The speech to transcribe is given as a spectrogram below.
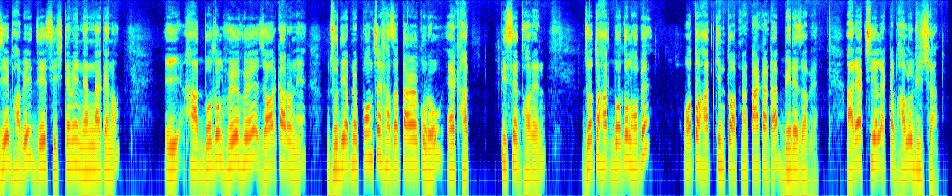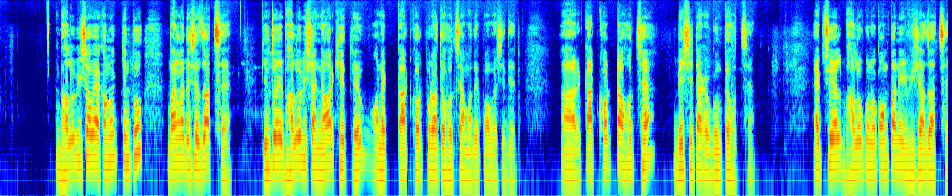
যেভাবে যে সিস্টেমে নেন না কেন, এই হাত বদল হয়ে হয়ে যাওয়ার কারণে যদি আপনি পঞ্চাশ হাজার টাকা করেও এক হাত পিছে ধরেন, যত হাত বদল হবে, অত হাত কিন্তু আপনার টাকাটা বেড়ে যাবে। আর অ্যাকচুয়াল একটা ভালো ভিসা। ভালো ভিসাও এখনও কিন্তু বাংলাদেশে যাচ্ছে, কিন্তু এই ভালো ভিসা নেওয়ার ক্ষেত্রেও অনেক কাঠখড় পোড়াতে হচ্ছে আমাদের প্রবাসীদের। আর কাঠখড়টা হচ্ছে বেশি টাকা গুনতে হচ্ছে। অ্যাকচুয়াল ভালো কোনো কোম্পানির ভিসা যাচ্ছে।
